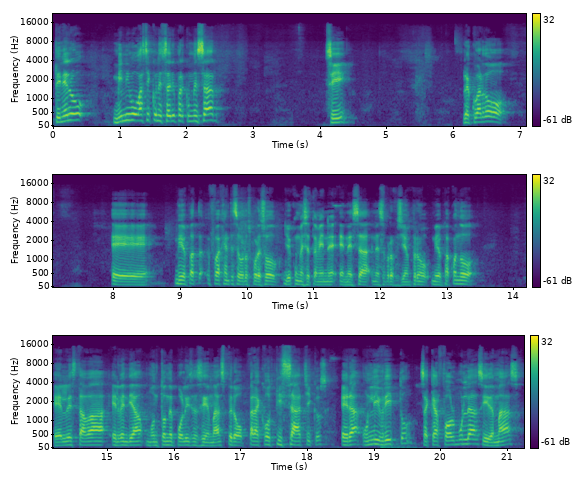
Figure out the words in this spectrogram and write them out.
Tenía lo mínimo básico necesario para comenzar. Sí. Recuerdo, eh, mi papá fue agente de seguros, por eso yo comencé también en esa, en esa profesión, pero mi papá cuando él estaba, él vendía un montón de pólizas y demás, pero para cotizar, chicos, era un librito, sacar fórmulas y demás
